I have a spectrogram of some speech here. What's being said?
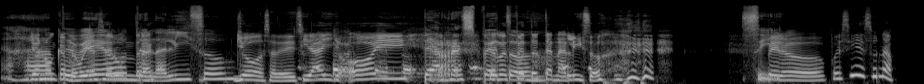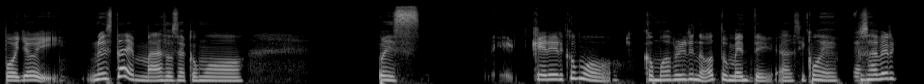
Ajá, nunca me voy a hacer un Te drag. analizo. yo, o sea, de decir, ay, hoy. Te respeto. te respeto y te analizo. Sí. Pero pues sí, es un apoyo y no está de más, o sea, como, pues, eh, querer como, como abrir, ¿no? Tu mente, así como de, pues a ver,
